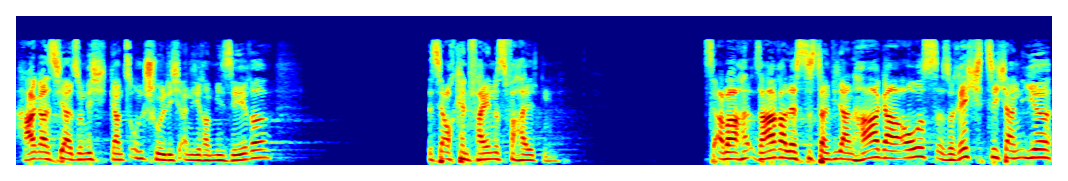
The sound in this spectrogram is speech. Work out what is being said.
Hagar ist hier also nicht ganz unschuldig an ihrer Misere, ist ja auch kein feines Verhalten. Aber Sarah lässt es dann wieder an Hagar aus, also rächt sich an ihr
